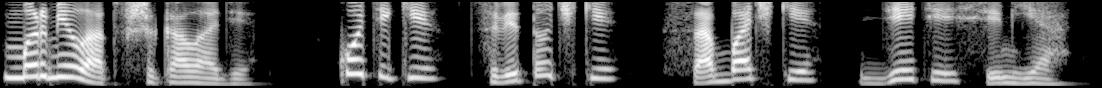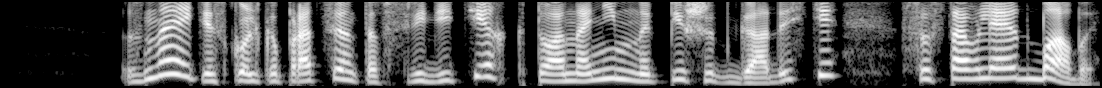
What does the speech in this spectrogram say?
мармелад в шоколаде. Котики, цветочки, собачки, дети, семья. Знаете, сколько процентов среди тех, кто анонимно пишет гадости, составляют бабы?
